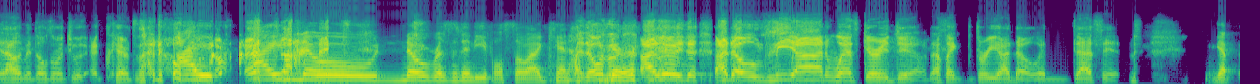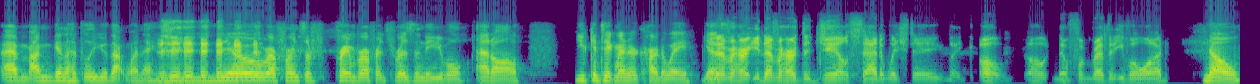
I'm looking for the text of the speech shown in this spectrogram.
And I'll admit those are the two characters I know. I I know no Resident Evil, so I can't help I know. Here. I literally just I know Leon, Wesker, and Jill. That's like three I know, and that's it. Yep, I'm I'm gonna have to leave you that one. I have no reference of frame of reference Resident Evil at all. You can take my nerd card away. Yes. You never heard you never heard the Jill sandwich thing? Like, oh, oh, no, from Resident Evil One. No.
